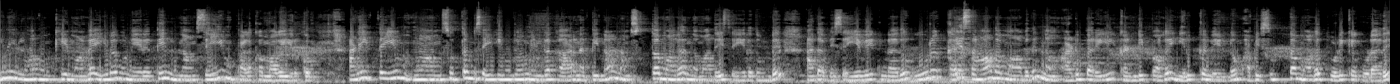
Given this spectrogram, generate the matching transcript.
இதெல்லாம் முக்கியமாக இரவு நேரத்தில் நாம் செய்யும் பழக்கமாக இருக்கும். அனைத்தையும் நாம் சுத்தம் செய்கின்றோம் என்ற காரணத்தினால் நாம் சுத்தமாக அந்த மாதிரி செய்யறது உண்டு அதை அப்படி செய்யவே கூடாது. ஒரு கை சாதமாவது நம் அடுப்பறையில் கண்டிப்பாக இருக்க வேண்டும். அப்படி சுத்தமாக துடைக்க கூடாது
